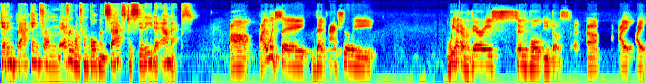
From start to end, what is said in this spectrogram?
getting backing from everyone from Goldman Sachs to Citi to Amex? Uh, I would say that actually we had a very simple ethos. Uh, I, I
